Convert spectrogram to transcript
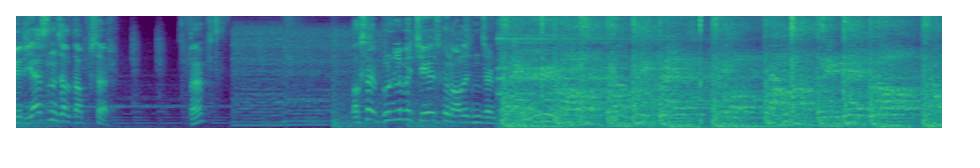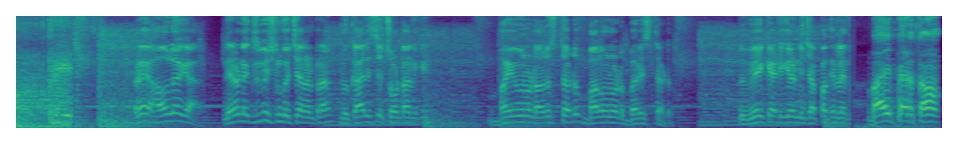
మీరు చేస్తుంది చాలా తప్పు సార్? ఒకసారి గుండెల మీద చేసుకుని ఆలోచించండి. రే హౌలేగా నేను ఎగ్జిబిషన్కి వచ్చానంట్రా. నువ్వు కాలిస్తే చూడడానికి. భయం ఉన్నోడు అరుస్తాడు బలం ఉన్నోడు భరిస్తాడు. నువ్వే కేటగిరీ నేను చెప్పక్కర్లేదు. భయపెడతాం.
